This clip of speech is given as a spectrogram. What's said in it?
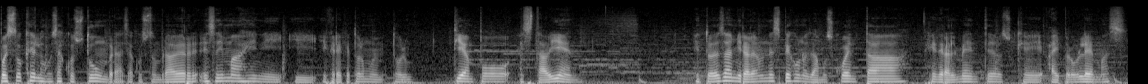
puesto que el ojo se acostumbra se acostumbra a ver esa imagen y, cree que todo el, todo el tiempo está bien. Entonces al mirar en un espejo nos damos cuenta generalmente de que hay problemas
